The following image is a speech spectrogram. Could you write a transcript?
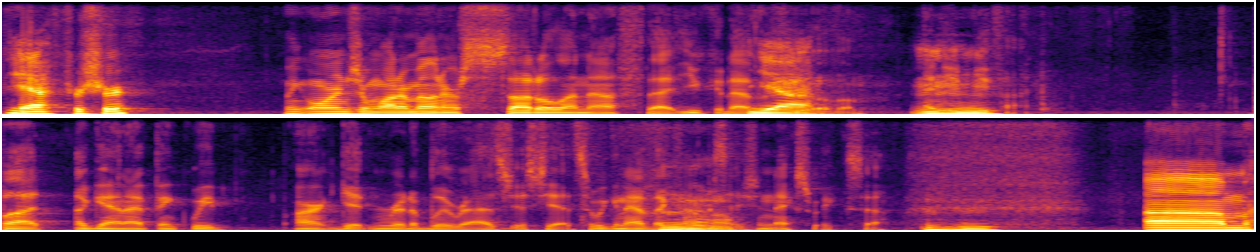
Yeah, for sure. I think orange and watermelon are subtle enough that you could have Yeah. a few of them and you'd be fine. But again, I think we aren't getting rid of blue raz just yet, so we can have that conversation next week. So, um,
